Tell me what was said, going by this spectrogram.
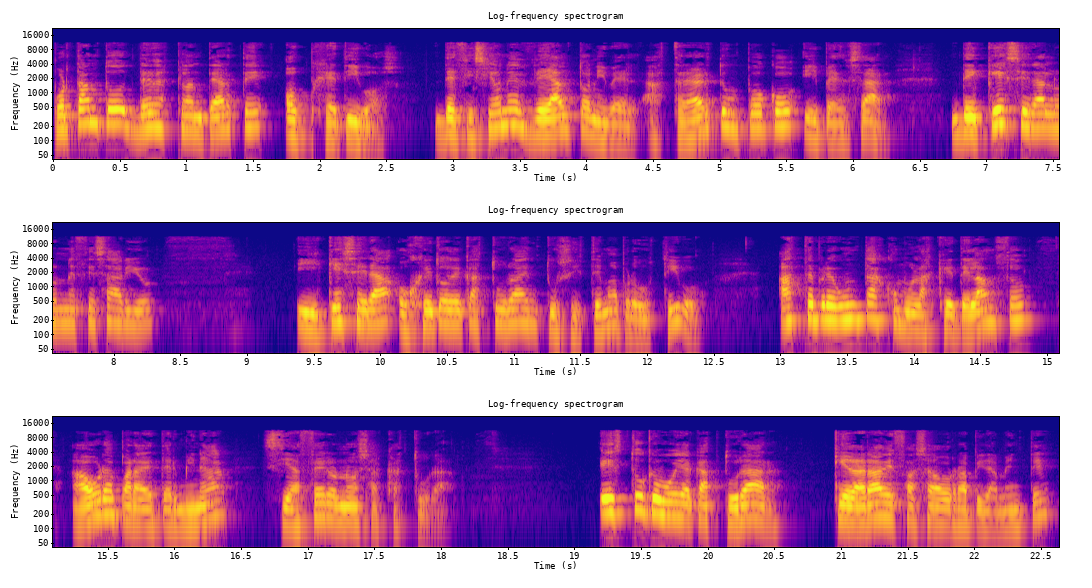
Por tanto, debes plantearte objetivos, decisiones de alto nivel, abstraerte un poco y pensar de qué será lo necesario y qué será objeto de captura en tu sistema productivo. Hazte preguntas como las que te lanzo ahora para determinar si hacer o no esas capturas. ¿Esto que voy a capturar, quedará desfasado rápidamente.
